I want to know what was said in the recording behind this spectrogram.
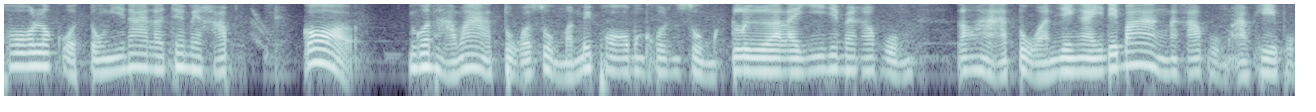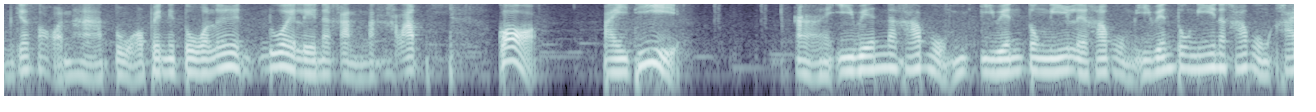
พอเรากดตรงนี้ได้แล้วใช่ไหมครับ ก็มีคนถามว่าตั๋วสุ่มมันไม่พอบางคนสุ่มเกลืออะไรย่างนี้ใช่ไหมครับผมเราหาตั๋วยังไงได้บ้างนะครับผมโอเคผมจะสอนหาตั๋วเป็นในตัวเล่นด้วยเลยนะกันนะครับ ก็ไปที่อ่าอีเวนต์นะครับผมอีเวนต์ตรงนี้เลยครับผมอีเวนต์ตรงนี้นะครับผมใคร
